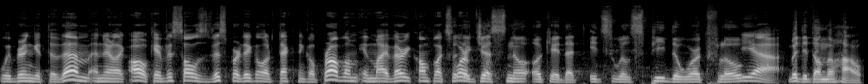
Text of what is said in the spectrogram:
We bring it to them, and they're like, oh, okay, this solves this particular technical problem in my very complex So work. they just know, okay, that it will speed the workflow. Yeah. But they don't know how.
